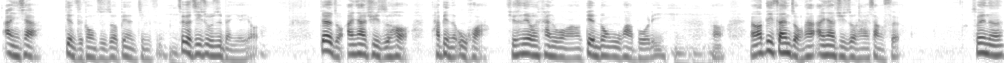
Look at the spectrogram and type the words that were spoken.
按一下电子控制之后变成镜子，这个技术日本也有了。第二种按下去之后它变成雾化，其实你会看过吗？电动雾化玻璃，好，然后第三种它按下去之后它上色，所以呢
